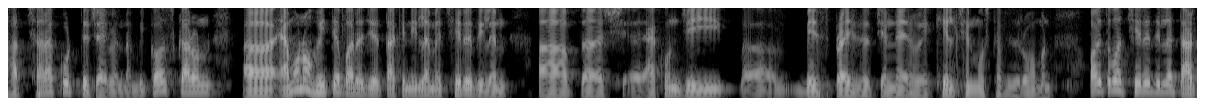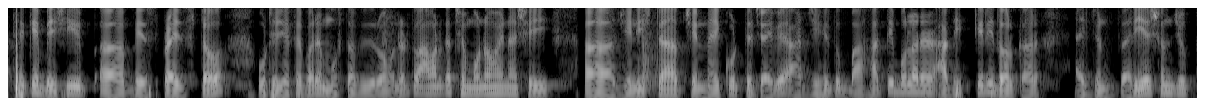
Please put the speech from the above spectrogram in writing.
হাতছাড়া করতে চাইবেন না। বিকজ কারণ এমনও হইতে পারে যে তাকে নিলামে ছেড়ে দিলেন এখন যেই বেস প্রাইজে চেন্নাইয়ের হয়ে খেলছেন মুস্তাফিজুর রহমান, হয়তোবা ছেড়ে দিলে তার থেকে বেশি বেস প্রাইজটাও উঠে যেতে পারে মুস্তাফিজুর রহমানের। তো আমার কাছে মনে হয় না সেই জিনিসটা চেন্নাই করতে চাইবে। আর যেহেতু বাহাতি বোলারের আধিক্যেরই দরকার, একজন ভ্যারিয়েশনযুক্ত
